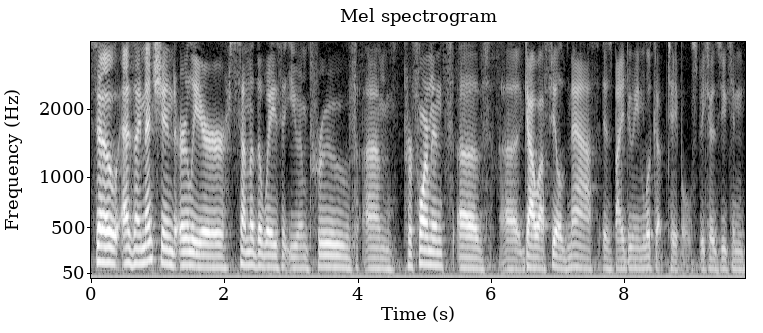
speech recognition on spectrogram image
So as I mentioned earlier, some of the ways that you improve um, performance of uh, Galois field math is by doing lookup tables because you can,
